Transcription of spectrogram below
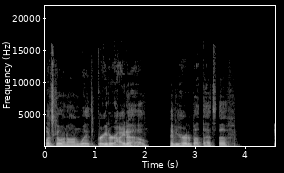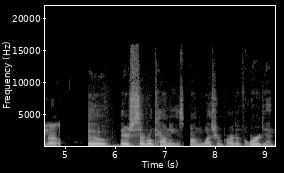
what's going on with Greater Idaho. Have you heard about that stuff? no. So there's several counties on the western part of Oregon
